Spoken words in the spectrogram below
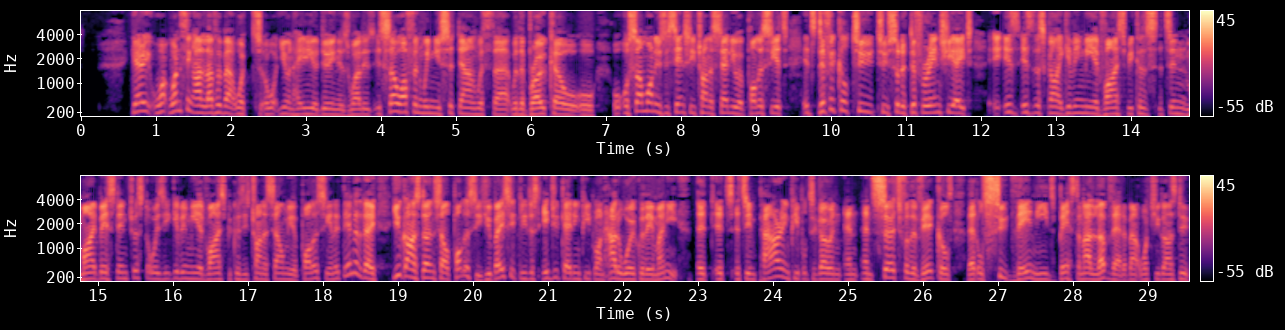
Gary, one, thing I love about what what you and Haiti are doing as well is, is so often when you sit down with uh, with a broker or, or, or someone who's essentially trying to sell you a policy, it's it's difficult to to sort of differentiate. Is is this guy giving me advice because it's in my best interest, or is he giving me advice because he's trying to sell me a policy? And at the end of the day, you guys don't sell policies. You're basically just educating people on how to work with their money. It, it's it's empowering people to go and, and, and search for the vehicles that will suit their needs best. And I love that about what you guys do.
